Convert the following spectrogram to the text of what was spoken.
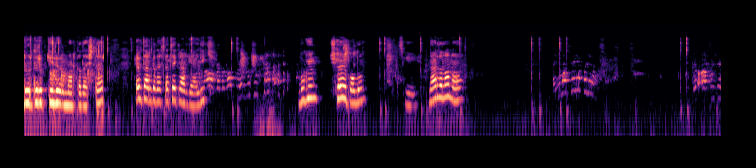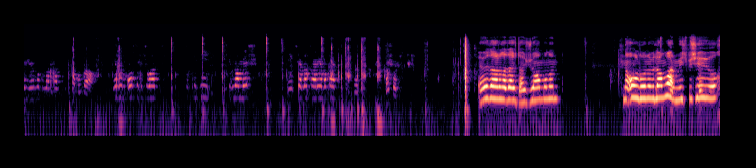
durdurup geliyorum arkadaşlar. Evet arkadaşlar tekrar geldik. Bugün şey yapalım. Nerede lan o? Evet arkadaşlar şu an bunun ne olduğunu bilen var mı? Hiçbir şey yok.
